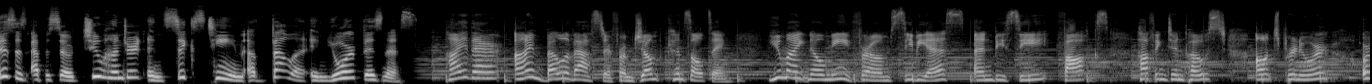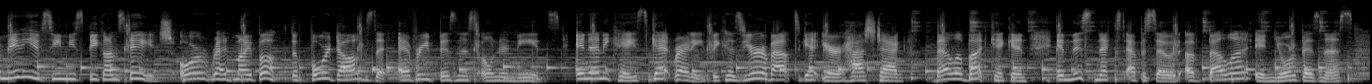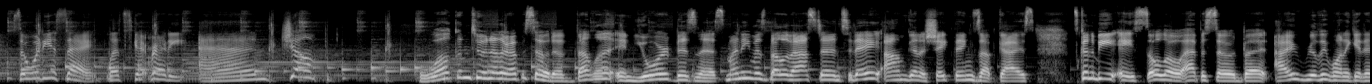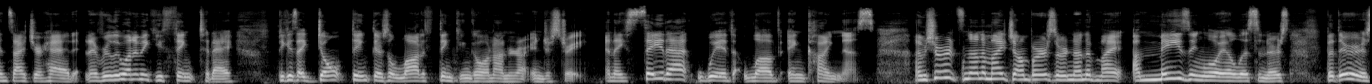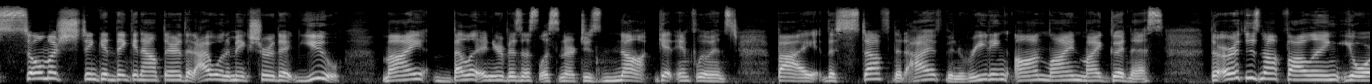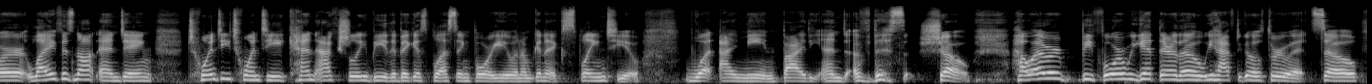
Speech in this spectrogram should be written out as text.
This is episode 216 of Bella in Your Business. Hi there, I'm Bella Vasta from Jump Consulting. You might know me from CBS, NBC, Fox, Huffington Post, Entrepreneur, or maybe you've seen me speak on stage or read my book, The Four Dogs That Every Business Owner Needs. In any case, get ready because you're about to get your hashtag Bella butt kicking in this next episode of Bella in Your Business. So, what do you say? Let's get ready and jump! Welcome to another episode of Bella in Your Business. My name is Bella Vasta, and today I'm going to shake things up, guys. It's going to be a solo episode, but I really want to get inside your head and I really want to make you think today because I don't think there's a lot of thinking going on in our industry. And I say that with love and kindness. I'm sure it's none of my jumpers or none of my amazing loyal listeners, but there is so much stinking thinking out there that I want to make sure that you my Bella in Your Business listener does not get influenced by the stuff that I've been reading online. My goodness. The earth is not falling. Your life is not ending. 2020 can actually be the biggest blessing for you. And I'm going to explain to you what I mean by the end of this show. However, before we get there, though, we have to go through it. So,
